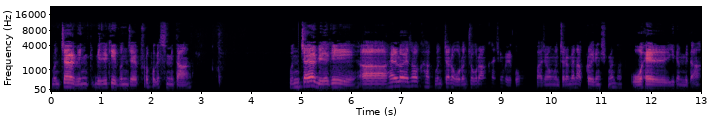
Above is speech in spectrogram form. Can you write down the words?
문자열 민- 밀기 문제 풀어보겠습니다. 문자열 밀기, 아, 헬로에서 각 문자를 오른쪽으로 한 칸씩 밀고, 마지막 문자를 맨 앞으로 이동시키면 5헬이 됩니다.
